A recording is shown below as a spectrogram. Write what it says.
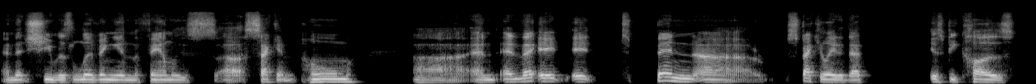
and that she was living in the family's uh, second home. Uh, and and it it's been uh, speculated that is because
